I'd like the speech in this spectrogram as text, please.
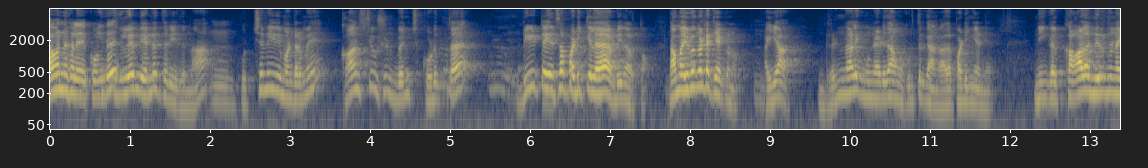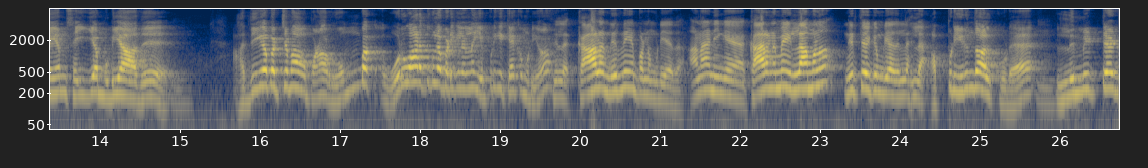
கவர்னர்களை கொண்டு இதுல இருந்து என்ன தெரியுதுன்னா உச்சநீதிமன்றமே கான்ஸ்டிடியூஷன் பெஞ்ச் கொடுத்த டீடைல்ஸை படிக்கல அப்படின்னு அர்த்தம். நம்ம இவங்கள்ட்ட கேட்கணும். ஐயா ரெண்டு நாளைக்கு முன்னாடி தான் அவங்க கொடுத்துருக்காங்க அதை படிங்கன்னு. நீங்கள் கால நிர்ணயம் செய்ய முடியாது. அதிகபட்சமாக போனால் ரொம்ப ஒரு வாரத்துக்குள்ள படிக்கலைன்னா எப்படிங்க கேட்க முடியும்? இல்லை கால நிர்ணயம் பண்ண முடியாது. ஆனால் நீங்கள் காரணமே இல்லாமலும் நிறுத்தி வைக்க முடியாது இல்லை? இல்ல அப்படி இருந்தால் கூட லிமிட்டெட்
